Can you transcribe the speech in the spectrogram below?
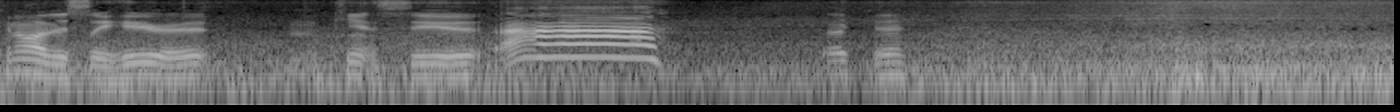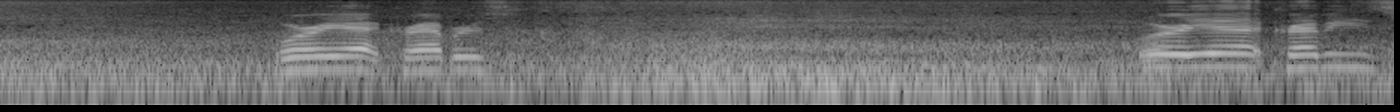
can obviously hear it. can't see it. Ah! Okay. Where are you at, crabbers? Where are you at, crabbies?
